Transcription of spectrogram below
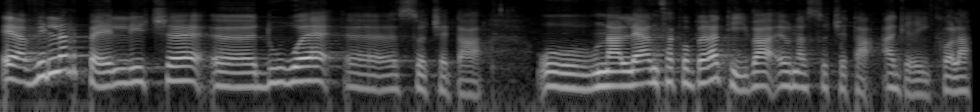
e a Villarpellice eh, due eh, società un'alleanza cooperativa e una società agricola.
